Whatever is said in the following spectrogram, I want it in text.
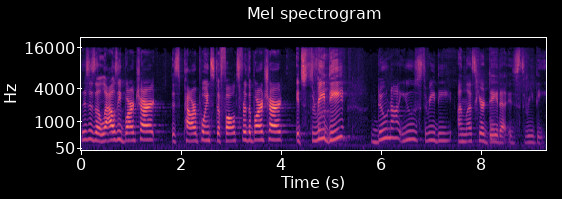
This is a lousy bar chart. This PowerPoint's defaults for the bar chart. It's 3D. Do not use 3D unless your data is 3D.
